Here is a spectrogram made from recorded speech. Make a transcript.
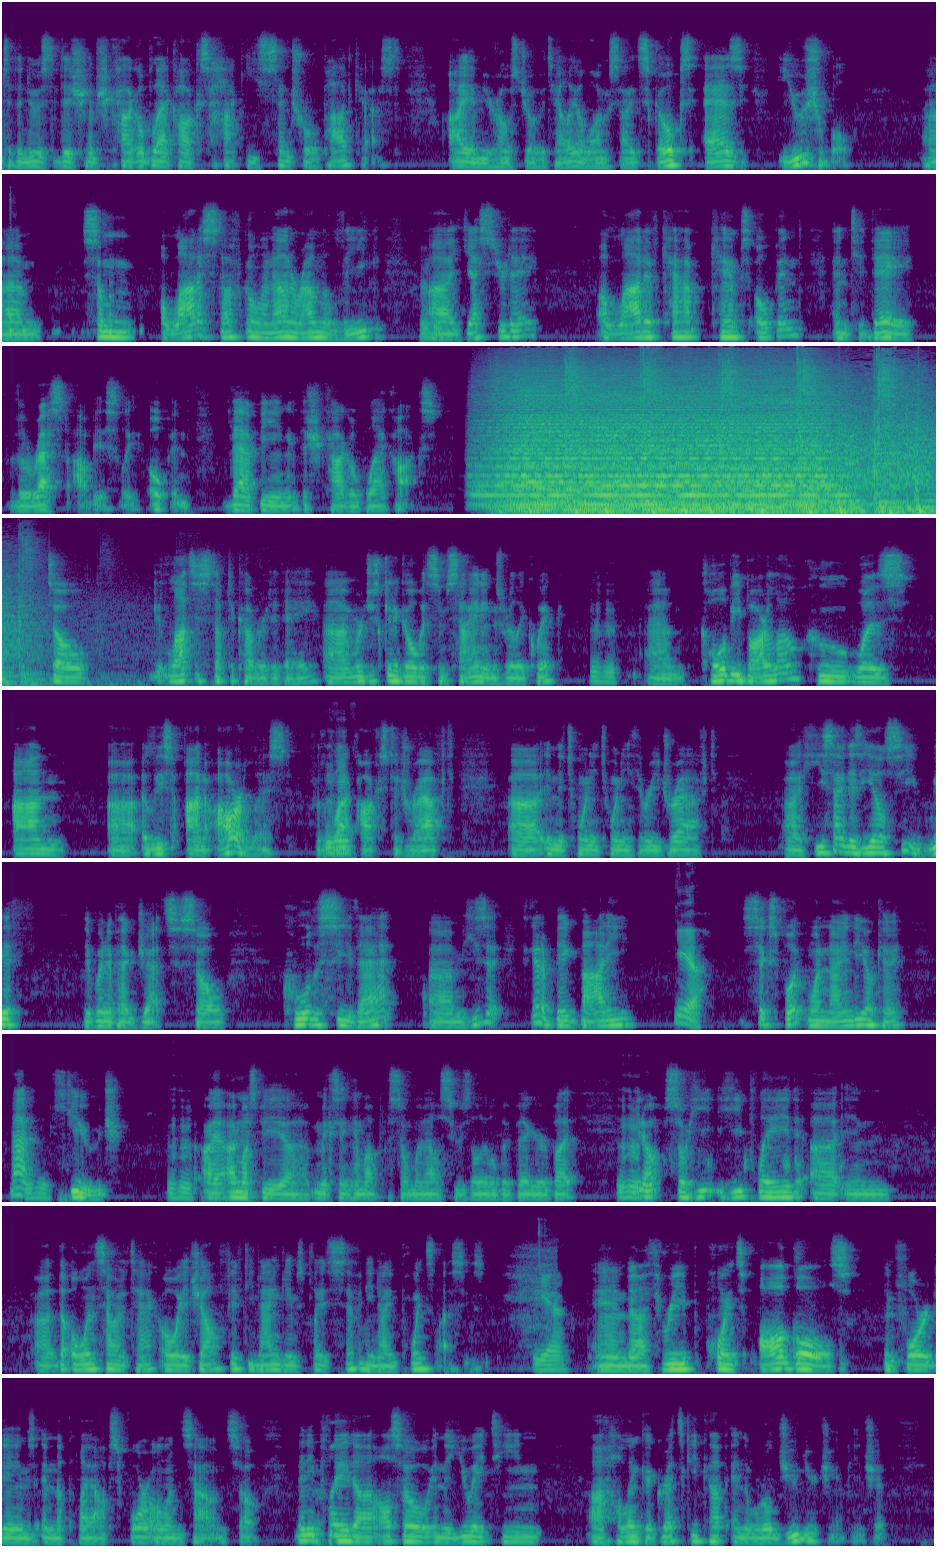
to the newest edition of Chicago Blackhawks Hockey Central podcast. I am your host, Joe Vitali, alongside Skoks, as usual. Um, some a lot of stuff going on around the league. Mhm. Uh, yesterday, a lot of camp camps opened, and today the rest obviously opened. That being the Chicago Blackhawks. So, lots of stuff to cover today. Um, we're just going to go with some signings really quick. Mhm. Um, Colby Barlow, who was on uh, at least on our list for the Mhm. Blackhawks to draft uh, in the 2023 draft, uh, he signed his ELC with the Winnipeg Jets. So cool to see that. Um, he's a he's got a big body, Yeah. six foot, 190. Okay, not Mhm. huge. Hmm I, I must be uh, mixing him up with someone else who's a little bit bigger, but hmm you know, so he he played uh, in uh, the Owen Sound Attack OHL, 59 games played, 79 points last season, Yeah. and uh, three points, all goals in four games in the playoffs for Owen Sound. So then he Mhm. played uh, also in the U18 uh, Hlinka Gretzky Cup and the World Junior Championship.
